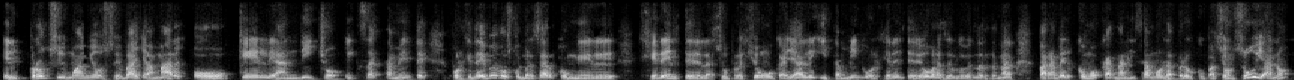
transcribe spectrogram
¿El próximo año se va a llamar o qué le han dicho exactamente? Porque debemos conversar con el gerente de la subregión Ucayali y también con el gerente de obras del gobierno regional para ver cómo canalizamos la preocupación suya, ¿no?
